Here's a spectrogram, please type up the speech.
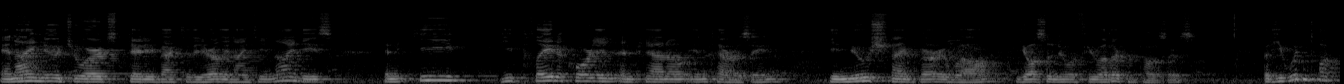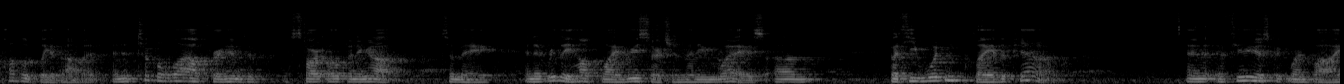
And I knew George dating back to the early 1990s, and he, he played accordion and piano in Terezin. He knew Schwenk very well. He also knew a few other composers. But he wouldn't talk publicly about it, and it took a while for him to start opening up to me, and it really helped my research in many ways. Um, but he wouldn't play the piano. And a few years went by,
